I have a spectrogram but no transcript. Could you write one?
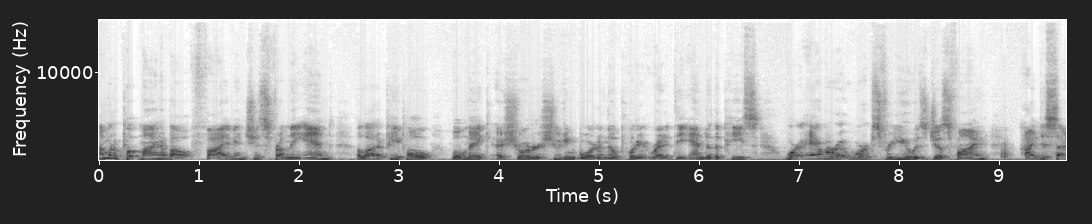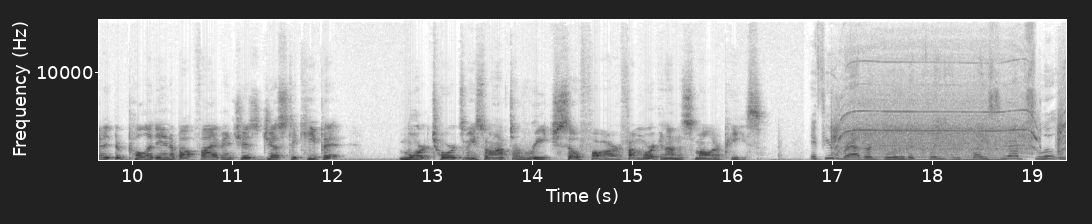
I'm going to put mine about five inches from the end. A lot of people will make a shorter shooting board and they'll put it right at the end of the piece. Wherever it works for you is just fine. I decided to pull it in about five inches just to keep it more towards me so I don't have to reach so far if I'm working on a smaller piece. If you'd rather glue the cleat in place, you absolutely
